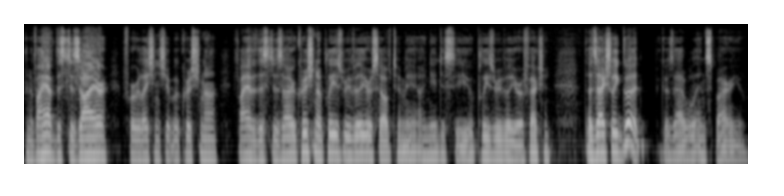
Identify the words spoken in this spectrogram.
And if I have this desire for a relationship with Krishna, if I have this desire, Krishna, please reveal yourself to me. I need to see you. Please reveal your affection. That's actually good because that will inspire you.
